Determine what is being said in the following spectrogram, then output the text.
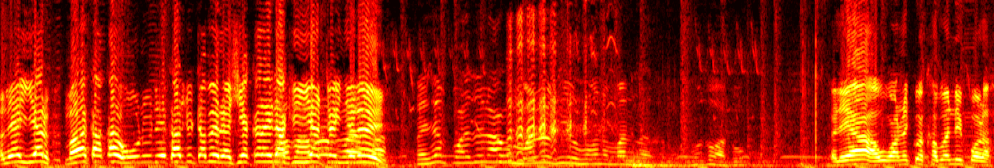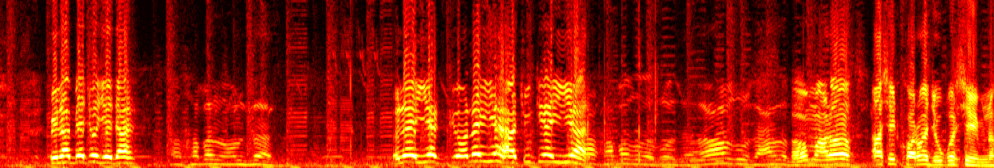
અલે યાર મારા કાકા હોનું દેખાડજો તમે રસ્યા કરાઈ નાખી યાર થઈ જણે પૈસા પડે આવું મને બી હોનું મન ન ખબર હું તો અલે આ આવું આને કોઈ ખબર નહીં પડે. પેલા બે જો જે તાર ખબર અંદર અલે યાર કયો ને યાર સાચું કે યાર? હતો હવે મારો આ સેટ ખોરવા જવું પડશે એમને.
